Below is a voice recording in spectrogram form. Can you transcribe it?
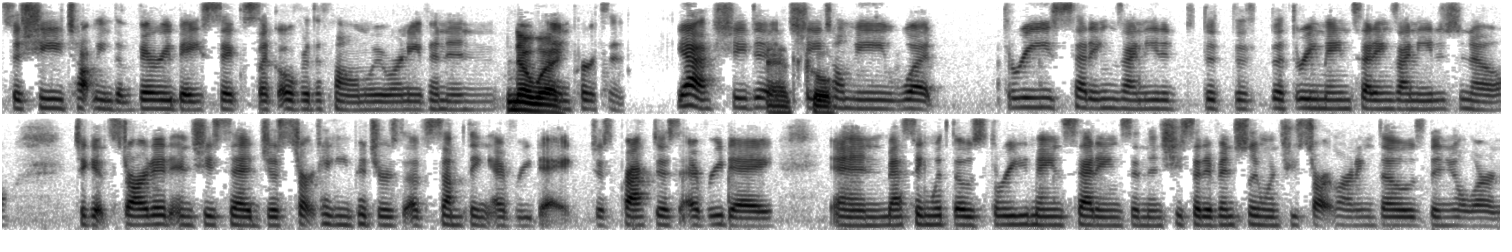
So, she taught me the very basics, like over the phone. We weren't even in No way. in person. Yeah, she did. That's she cool. told me what three settings I needed, the, the, the three main settings I needed to know to get started. And she said, just start taking pictures of something every day. Just practice every day and messing with those three main settings and then she said eventually once you start learning those then you'll learn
